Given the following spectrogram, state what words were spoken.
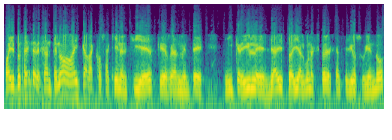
Oye, pues está interesante, ¿no? Hay cada cosa aquí en el CIES que es realmente increíble. Ya he visto ahí algunas historias que han seguido subiendo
